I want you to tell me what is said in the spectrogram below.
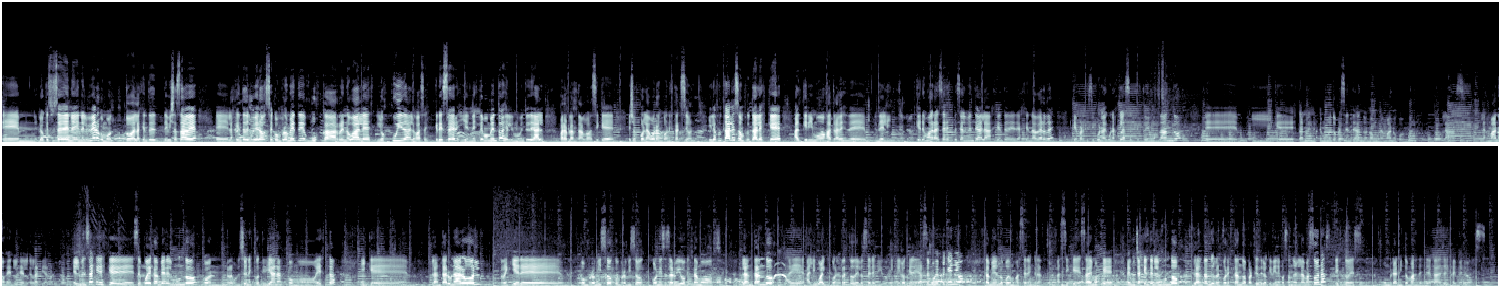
Eh, lo que sucede en el vivero, como toda la gente de Villa sabe, eh, la gente del vivero se compromete, busca renovales, los cuida, los hace crecer y en este momento es el momento ideal para plantarlos, así que ellos colaboran con esta acción. Y los frutales son frutales que adquirimos a través de, del INTA. Queremos agradecer especialmente a la gente de, Agenda Verde que participó en algunas clases que estuvimos dando eh, y que están en este momento presentes dándonos una mano con las, manos en, la tierra. El mensaje es que se puede cambiar el mundo con revoluciones cotidianas como esta y que plantar un árbol requiere compromiso, compromiso con ese ser vivo que estamos plantando, eh, al igual que con el resto de los seres vivos. Y que lo que hacemos en pequeño también lo podemos hacer en grande. Así que sabemos que hay mucha gente en el mundo plantando y reforestando a partir de lo que viene pasando en el Amazonas. Esto es un granito más desde acá, desde el Jaime Neves.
